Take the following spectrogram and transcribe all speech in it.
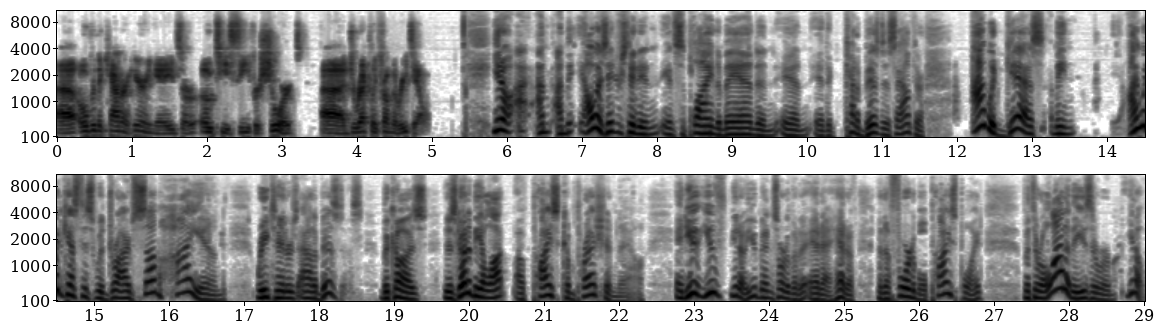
uh, over the counter hearing aids, or OTC for short, uh, directly from the retailer. You know, I, am I'm, I'm always interested in, in supply and demand and, and, and the kind of business out there. I would guess, I mean, I would guess this would drive some high end retailers out of business because there's going to be a lot of price compression now and you you've you know you've been sort of at a head of an affordable price point, but there are a lot of these that are you know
